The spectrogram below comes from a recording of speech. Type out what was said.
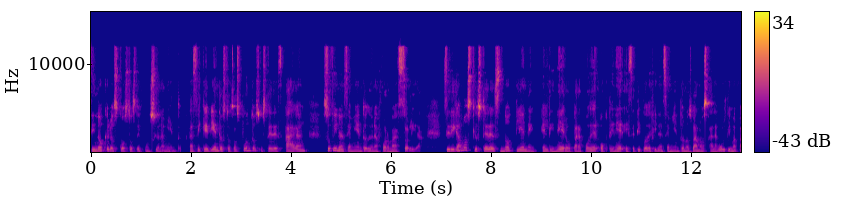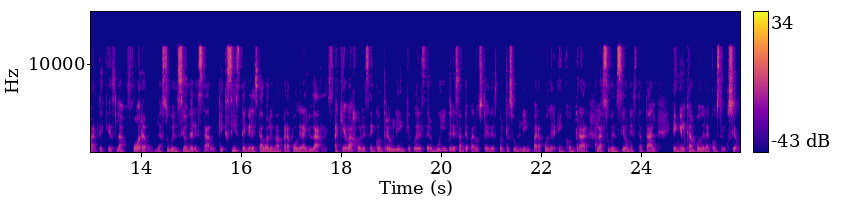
sino que los costos de funcionamiento. Así que viendo estos dos puntos, ustedes hagan su financiamiento de una forma sólida. Si digamos que ustedes no tienen el dinero para poder obtener este tipo de financiamiento, nos vamos a la última parte que es la Förderung, la subvención del Estado. ¿Qué existe en el Estado alemán para poder ayudarles? Aquí abajo les encontré un link que puede ser muy interesante para ustedes porque es un link para poder encontrar la subvención estatal en el campo de la construcción.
